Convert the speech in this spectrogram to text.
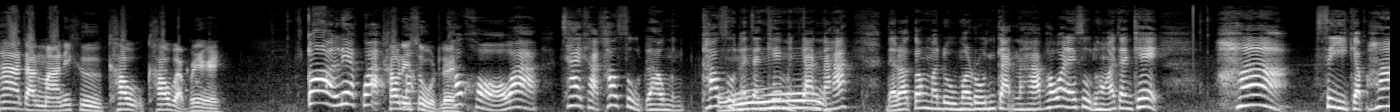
ห้าอาจารย์มานี่คือเข้าเข้าแบบว่ายังไง ก็เรียกว่าเข้าในสูตรเลยเขาขอว่าใช่ค่ะเข้าสูตรเราเหมือนเข้าสูตรโอ้ อาจารย์เข้เหมือนกันนะคะ เดี๋ยวเราต้องมาดูมารุ้นกันนะคะ เพราะว่าในสูตรของอาจารย์เข้ห้าสี่กับห้า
